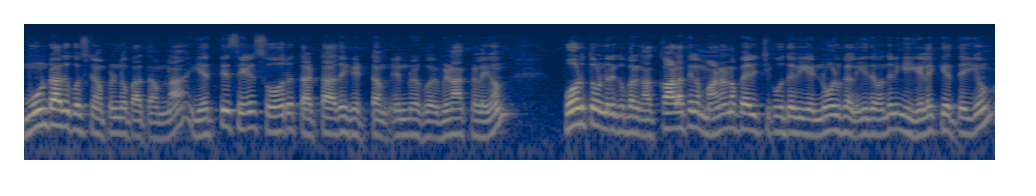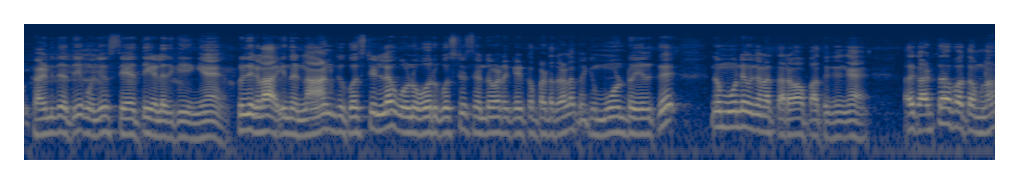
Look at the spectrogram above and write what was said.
மூன்றாவது கொஸ்டின் அப்படின்னு பார்த்தோம்னா எத்திசையில் சோறு தட்டாது கிட்டம் என்ற வினாக்களையும் பொறுத்து ஒன்று இருக்கு பாருங்கள் அக்காலத்தில் மனன பயிற்சிக்கு உதவிய நூல்கள் இதை வந்து நீங்கள் இலக்கியத்தையும் கணிதத்தையும் கொஞ்சம் சேர்த்து எழுதிக்கிங்க புரியுதுங்களா? இந்த நான்கு கொஸ்டினில் ஒன்று ஒரு கொஸ்டின் சென்ற வருடம் கேட்கப்பட்டதுனால இப்போ மூன்று இருக்குது இந்த மூன்றையும் கொஞ்சம் நல்லா தரவாக பார்த்துக்குங்க. அதுக்கு அடுத்தது பார்த்தோம்னா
